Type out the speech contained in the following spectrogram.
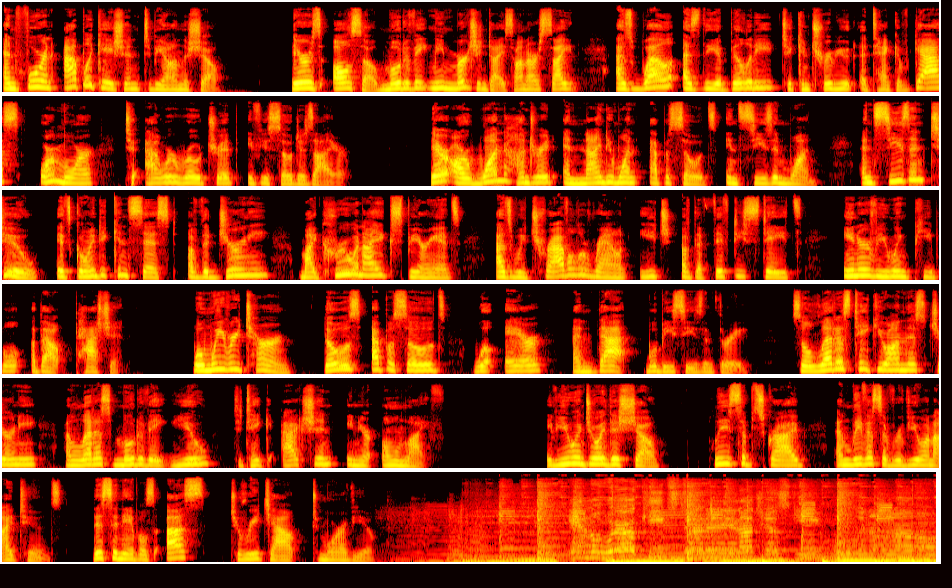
and for an application to be on the show. There is also Motivate Me merchandise on our site, as well as the ability to contribute a tank of gas or more to our road trip if you so desire. There are 191 episodes in season one, and season two is going to consist of the journey my crew and I experience as we travel around each of the 50 states interviewing people about passion. When we return, those episodes will air, and that will be season three. So let us take you on this journey and let us motivate you to take action in your own life. If you enjoy this show, please subscribe and leave us a review on iTunes. This enables us to reach out to more of you. And the world keeps turning, and I just keep moving along.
